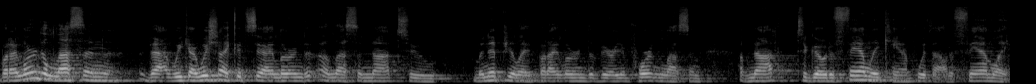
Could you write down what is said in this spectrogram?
but I learned a lesson that week. I wish I could say I learned a lesson not to manipulate, but I learned the very important lesson of not to go to family camp without a family.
